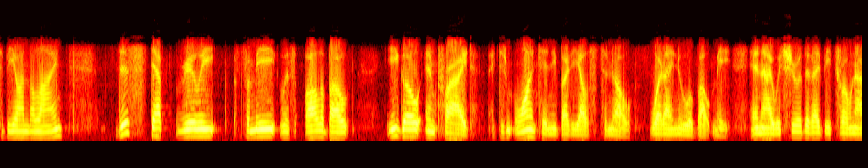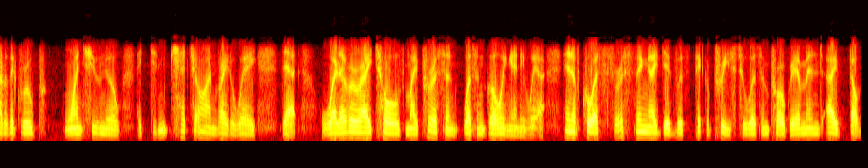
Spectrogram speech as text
to be on the line. This step really, for me, was all about ego and pride. I didn't want anybody else to know what I knew about me, and I was sure that I'd be thrown out of the group once you knew. I didn't catch on right away that whatever I told my person wasn't going anywhere. And of course, first thing I did was pick a priest who was in program, and I felt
